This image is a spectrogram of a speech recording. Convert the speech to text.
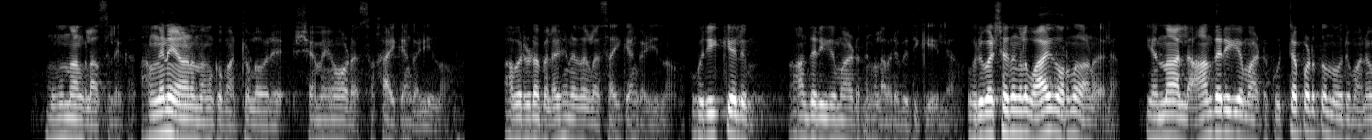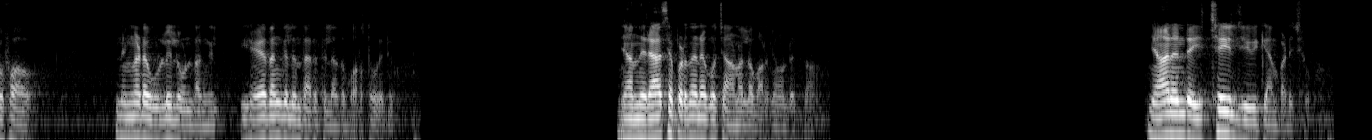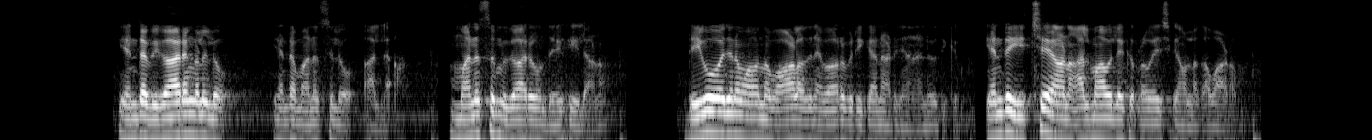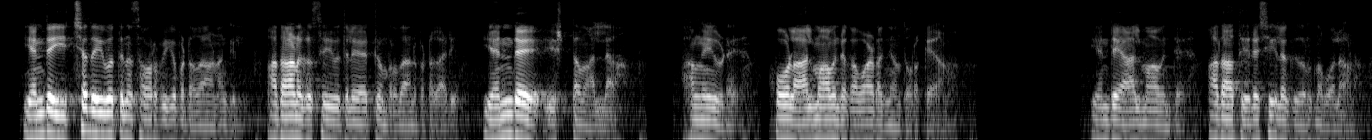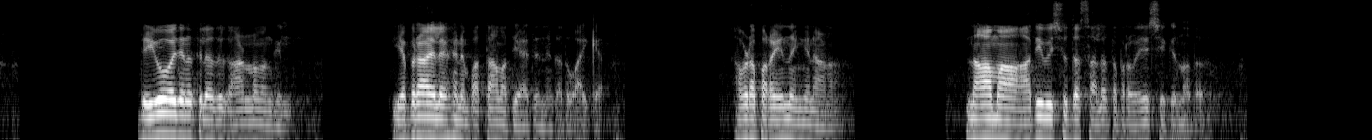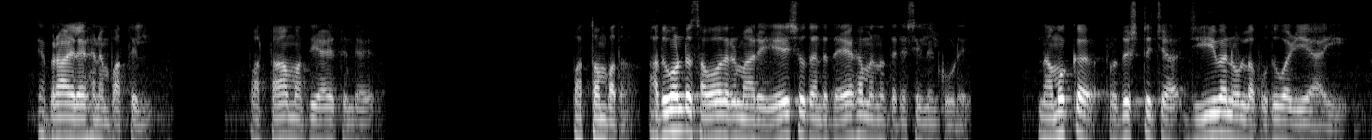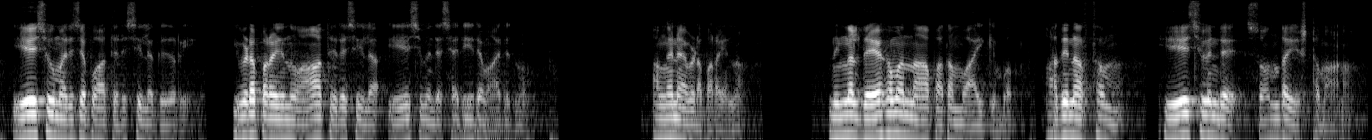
മൂന്നാം ക്ലാസ്സിലേക്ക്. അങ്ങനെയാണ് നമുക്ക് മറ്റുള്ളവരെ ക്ഷമയോടെ സഹായിക്കാൻ കഴിയുന്നത്. അവരുടെ ബലഹീനതകളെ സഹിക്കാൻ കഴിയുന്നത്. ഒരിക്കലും ആന്തരികമായിട്ട് നിങ്ങൾ അവരെ വിധിക്കുകയില്ല. ഒരുപക്ഷെ നിങ്ങൾ വായി തുറന്നു കാണുകയില്ല. എന്നാൽ ആന്തരികമായിട്ട് കുറ്റപ്പെടുത്തുന്ന ഒരു മനോഭാവം നിങ്ങളുടെ ഉള്ളിലുണ്ടെങ്കിൽ ഏതെങ്കിലും തരത്തിൽ അത് പുറത്തു വരും. ഞാൻ നിരാശപ്പെടുന്നതിനെക്കുറിച്ചാണല്ലോ പറഞ്ഞുകൊണ്ടിരുന്നത്. ഞാൻ എന്റെ ഇച്ഛയിൽ ജീവിക്കാൻ പഠിച്ചു. എന്റെ വികാരങ്ങളിലോ എന്റെ മനസ്സിലോ അല്ല. മനസ്സും വികാരവും ദേഹിയിലാണ്. ദൈവവചനമാവുന്ന വാൾ അതിനെ വേർപിരിക്കാനായിട്ട് ഞാൻ അനുവദിക്കും. എന്റെ ഇച്ഛയാണ് ആത്മാവിലേക്ക് പ്രവേശിക്കാനുള്ള കവാടം. എന്റെ ഇച്ഛ ദൈവത്തിന് സമർപ്പിക്കപ്പെട്ടതാണെങ്കിൽ അതാണ് ക്രിസ്തീവത്തിലെ ഏറ്റവും പ്രധാനപ്പെട്ട കാര്യം. എന്റെ ഇഷ്ടമല്ല അങ്ങയുടെ. അപ്പോൾ ആത്മാവിന്റെ കവാടം ഞാൻ തുറക്കുകയാണ്. എന്റെ ആത്മാവിന്റെ അത് തിരശീല കീർന്ന പോലാണ്. ദൈവവചനത്തിൽ അത് കാണണമെങ്കിൽ എബ്രായ ലേഖനം പത്താം അധ്യായത്തിൽ നിങ്ങൾക്കത് വായിക്കാം. അവിടെ പറയുന്ന ഇങ്ങനെയാണ് നാം ആ അതിവിശുദ്ധ സ്ഥലത്ത് പ്രവേശിക്കുന്നത്. എബ്രായ ലേഖനം പത്തിൽ പത്താം അധ്യായത്തിന്റെ പത്തൊമ്പത്. അതുകൊണ്ട് സഹോദരന്മാരെ യേശു തന്റെ ദേഹം എന്ന തിരശീലിൽ കൂടി നമുക്ക് പ്രതിഷ്ഠിച്ച ജീവനുള്ള പുതുവഴിയായി യേശു മരിച്ചപ്പോൾ ആ തിരശീല കീറി. ഇവിടെ പറയുന്നു ആ തിരശീല യേശുവിന്റെ ശരീരമായിരുന്നു. അങ്ങനെ അവിടെ പറയുന്നു. നിങ്ങൾ ദേഹമെന്ന ആ പദം വായിക്കുമ്പം അതിനർത്ഥം യേശുവിന്റെ സ്വന്തം ഇഷ്ടമാണ്.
